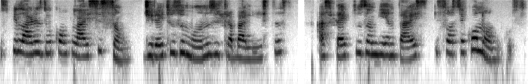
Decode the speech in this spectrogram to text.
Os pilares do compliance são direitos humanos e trabalhistas, aspectos ambientais e socioeconômicos.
